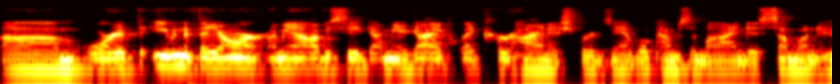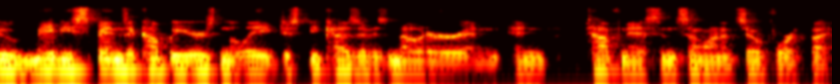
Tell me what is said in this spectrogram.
um, or if even if they aren't, I mean, obviously, I mean, a guy like Kurt Hinish, for example, comes to mind as someone who maybe spends a couple years in the league just because of his motor and and toughness and so on and so forth. But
